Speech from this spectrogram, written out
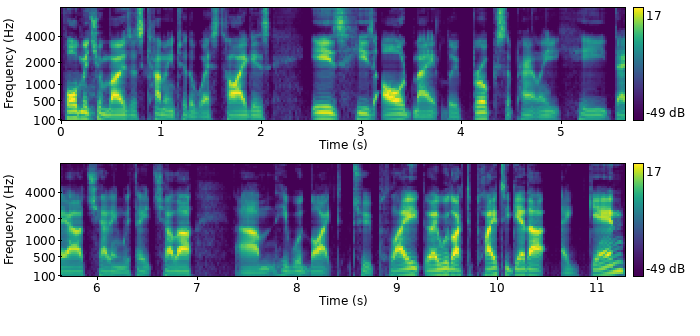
for Mitchell Moses coming to the West Tigers is his old mate Luke Brooks. Apparently, he they are chatting with each other. Um, he would like to play. They would like to play together again.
